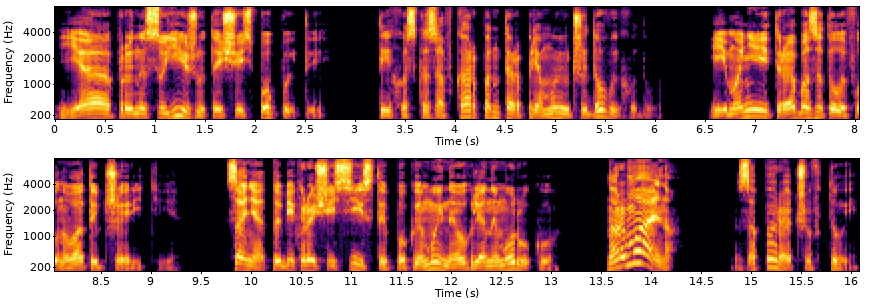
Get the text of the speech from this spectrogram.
Я принесу їжу та щось попити, тихо сказав Карпентер, прямуючи до виходу. І мені треба зателефонувати Черіті. Саня, тобі краще сісти, поки ми не оглянемо руку. Нормально, заперечив той.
